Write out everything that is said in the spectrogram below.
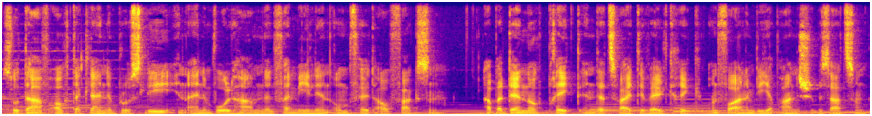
So darf auch der kleine Bruce Lee in einem wohlhabenden Familienumfeld aufwachsen. Aber dennoch prägt ihn der Zweite Weltkrieg und vor allem die japanische Besatzung.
